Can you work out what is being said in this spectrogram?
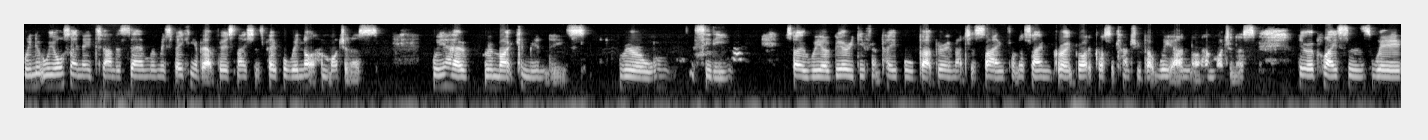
We, we also need to understand when we're speaking about First Nations people, we're not homogenous. We have remote communities, rural, city, so we are very different people, but very much the same from the same group right across the country, but we are not homogenous. There are places where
